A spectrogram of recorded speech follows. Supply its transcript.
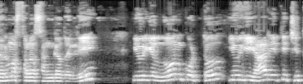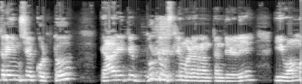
Dharmasthala ಸಂಘದಲ್ಲಿ ಇವರಿಗೆ ಲೋನ್ ಕೊಟ್ಟು, ಇವರಿಗೆ ಯಾವ ರೀತಿ ಚಿತ್ರಹಿಂಸೆ ಕೊಟ್ಟು, ಯಾವ ರೀತಿ ದುಡ್ಡು ಉಸ್ಲಿ ಮಾಡ್ಯಾರ ಅಂತಂದೇಳಿ ಈ ಒಮ್ಮ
